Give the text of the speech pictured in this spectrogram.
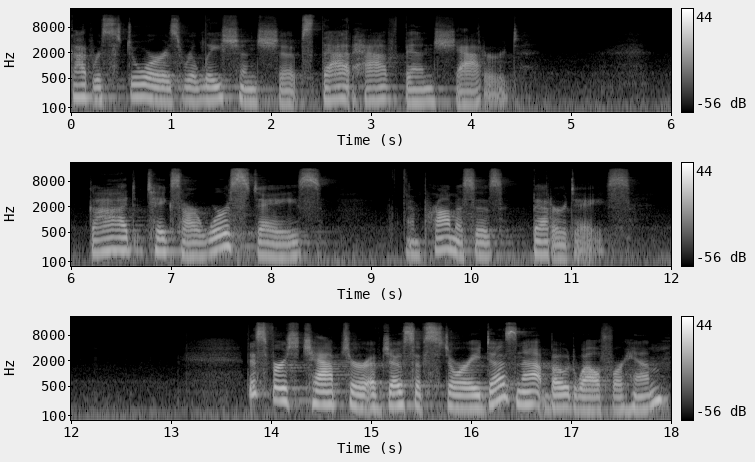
God restores relationships that have been shattered. God takes our worst days and promises better days. This first chapter of Joseph's story does not bode well for him.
